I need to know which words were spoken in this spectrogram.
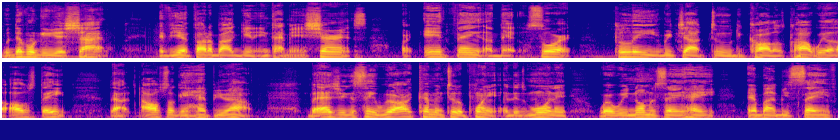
We definitely give you a shot. If you have thought about getting any type of insurance or anything of that sort, please reach out to the Carlos Caldwell Allstate that also can help you out. But as you can see, we are coming to the point this morning where we normally say, hey, everybody be safe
